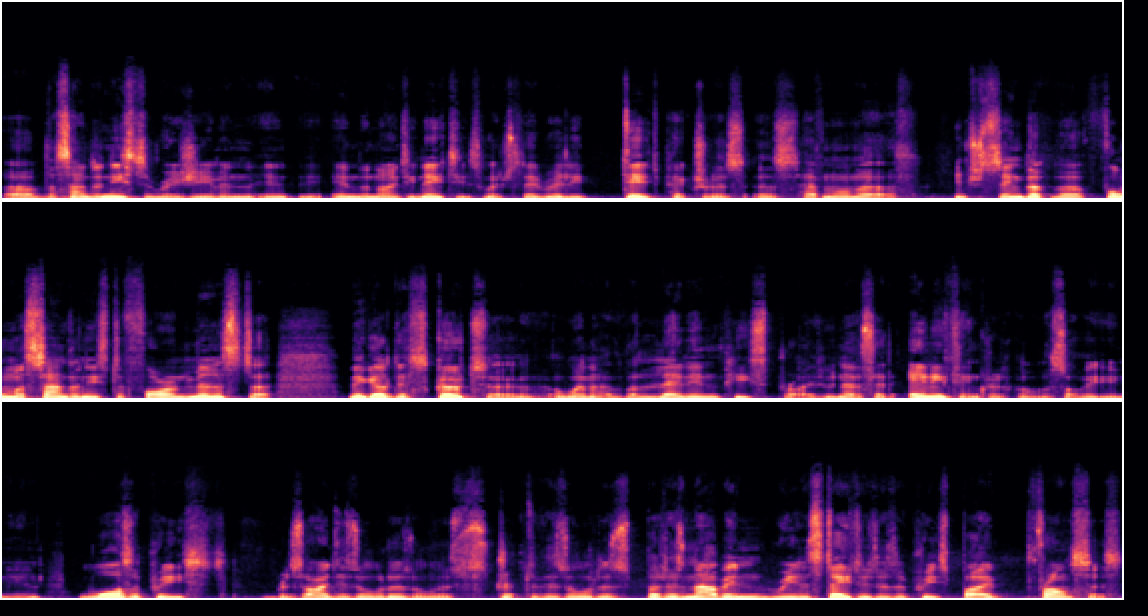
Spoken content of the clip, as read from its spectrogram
uh, the Sandinista regime in, in, in the 1980s, which they really did picture as, as heaven on earth. Interesting that the former Sandinista foreign minister, Miguel d'Escoto, a winner of the Lenin Peace Prize, who never said anything critical of the Soviet Union, was a priest, resigned his orders or was stripped of his orders, but has now been reinstated as a priest by Francis.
